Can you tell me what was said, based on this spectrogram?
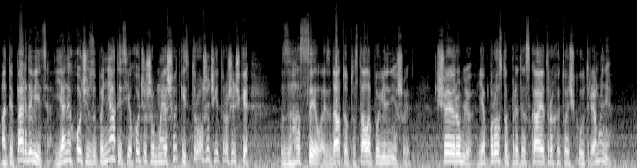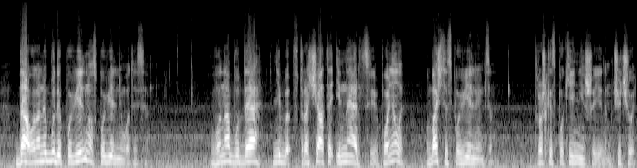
А тепер дивіться, я не хочу зупинятись, я хочу, щоб моя швидкість трошечки-трошечки згасилась, да? тобто стала повільнішою. Що я роблю? Я просто притискаю трохи точку утримання. Да, вона не буде повільно сповільнюватися. Вона буде ніби втрачати інерцію. Поняли? Бачите, сповільнюємося. Трошки спокійніше їдемо, чуть-чуть.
